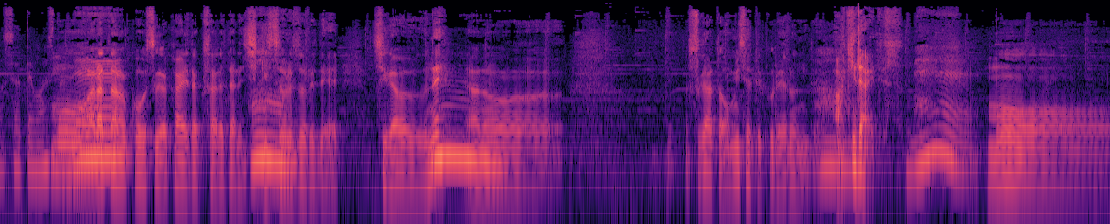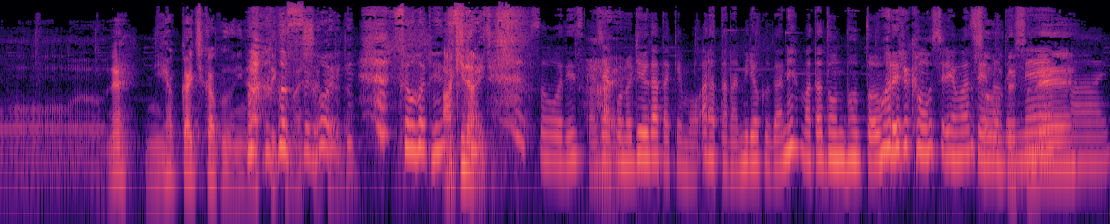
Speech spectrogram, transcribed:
おっしゃってましたね。もう新たなコースが開拓されたり時期それぞれで違うね、うん。あの姿を見せてくれるんではい飽きないです。ねもうね200回近くになってきましたけれども そうです飽きないです。そうですか、はいじゃあこの龍ヶ岳も新たな魅力がねまたどんどんと生まれるかもしれませんのでね。そうですね。はい、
